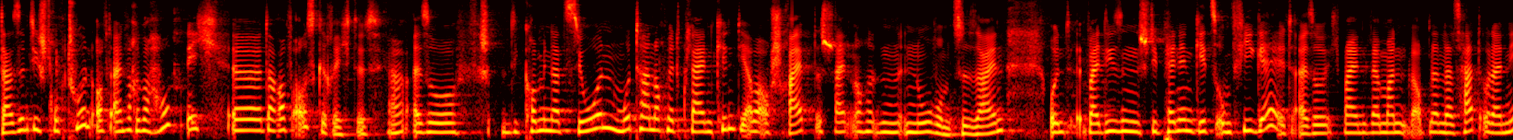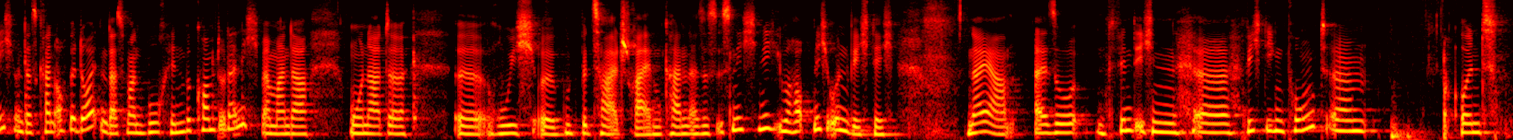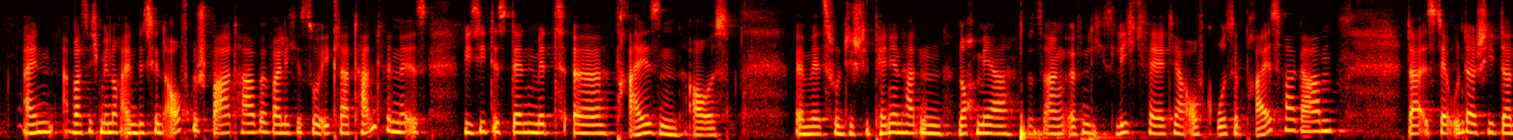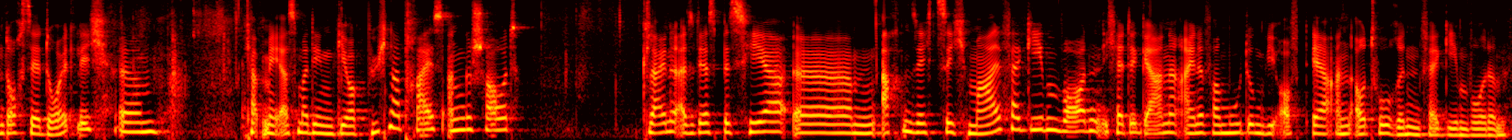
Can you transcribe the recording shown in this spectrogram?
da sind die Strukturen oft einfach überhaupt nicht äh, darauf ausgerichtet. Ja? Also die Kombination Mutter noch mit kleinem Kind, die aber auch schreibt, es scheint noch ein Novum zu sein. Und bei diesen Stipendien geht es um viel Geld. Also ich meine, wenn man, ob man das hat oder nicht, und das kann auch bedeuten, dass man ein Buch hinbekommt oder nicht, wenn man da Monate äh, ruhig äh, gut bezahlt schreiben kann. Also es ist nicht, nicht überhaupt nicht unwichtig. Naja, also finde ich einen äh, wichtigen Punkt. Ähm, und ein, was ich mir noch ein bisschen aufgespart habe, weil ich es so eklatant finde, ist, wie sieht es denn mit äh, Preisen aus? Wenn wir jetzt schon die Stipendien hatten, noch mehr sozusagen öffentliches Licht fällt ja auf große Preisvergaben. Da ist der Unterschied dann doch sehr deutlich. Ähm, ich habe mir erstmal den Georg Büchner Preis angeschaut kleine, also der ist bisher ähm, 68 Mal vergeben worden. Ich hätte gerne eine Vermutung, wie oft er an Autorinnen vergeben wurde.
